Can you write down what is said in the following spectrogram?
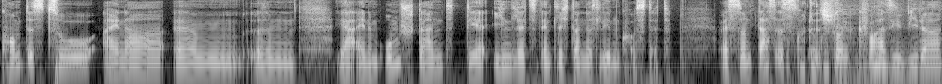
kommt es zu einer, ähm, ähm, ja, einem Umstand, der ihn letztendlich dann das Leben kostet. Weißt du, und das ist oh Gott, oh Gott. schon quasi wieder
